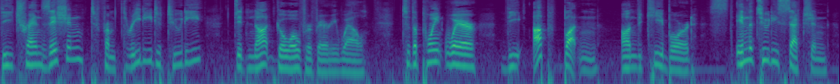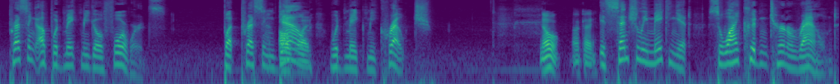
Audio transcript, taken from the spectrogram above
the transition from 3D to 2D did not go over very well, to the point where the up button on the keyboard in the 2D section, pressing up would make me go forwards, but pressing Oh, down right. would make me crouch, Oh, okay. essentially making it so I couldn't turn around.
